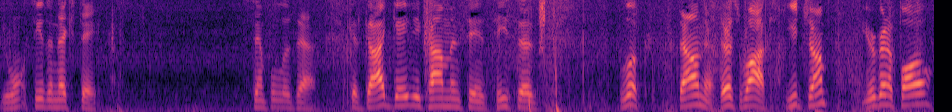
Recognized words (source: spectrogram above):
you won't see the next day. Simple as that. Because God gave you common sense. He says, look, down there, there's rocks. You jump, you're going to fall,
